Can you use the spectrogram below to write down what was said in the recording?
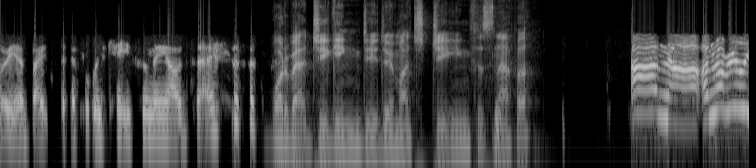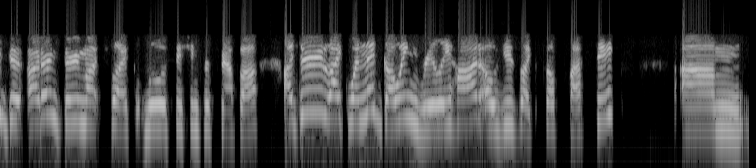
So yeah, bait's definitely key for me. I would say. What about jigging? Do you do much jigging for snapper? Uh, no, I'm not really. Do- I don't do much like lure fishing for snapper. I do like when they're going really hard. I'll use like soft plastic. Um,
